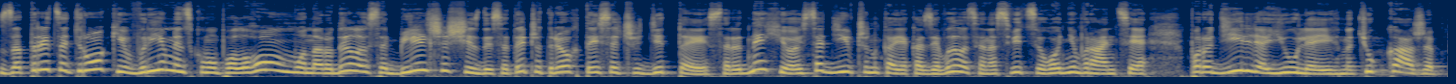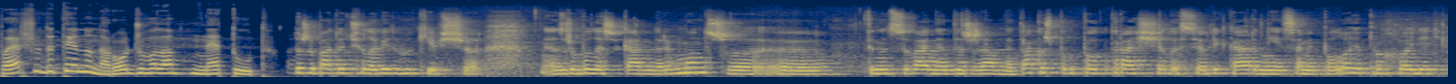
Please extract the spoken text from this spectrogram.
За 30 років в Рівненському пологовому народилося більше 64 тисяч дітей. Серед них і ось ця дівчинка, яка з'явилася на світ сьогодні вранці. Породілля Юлія Ігнатюк каже, першу дитину народжувала не тут. Дуже багато чула відгуків, що зробили шикарний ремонт, що е, фінансування державне також по- покращилося в лікарні, і самі пологи проходять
